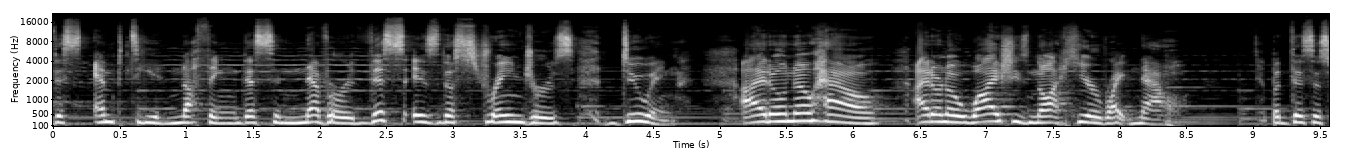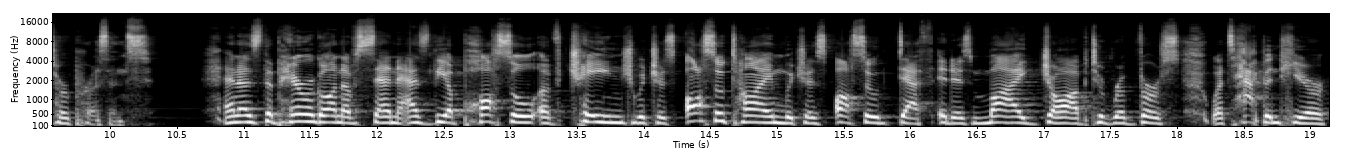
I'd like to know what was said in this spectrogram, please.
this empty nothing, this never, this is the stranger's doing. I don't know how, I don't know why she's not here right now, but this is her presence. And as the paragon of Sen, as the apostle of change, which is also time, which is also death, it is my job to reverse what's happened here,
